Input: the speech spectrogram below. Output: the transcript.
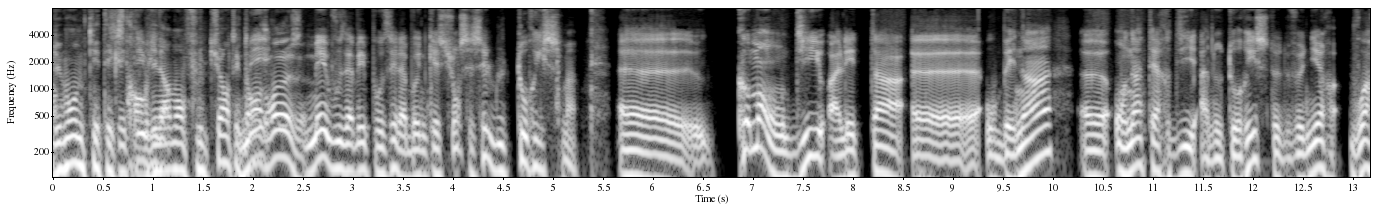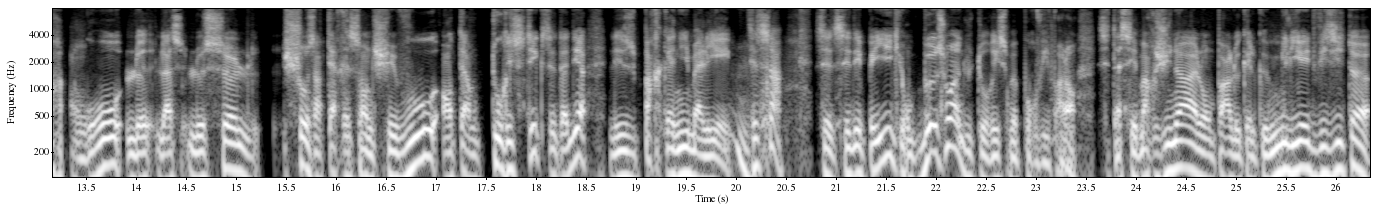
du monde qui est extraordinairement fluctuante et dangereuse. Mais vous avez posé la bonne question, c'est celle du tourisme. Euh, comment on dit à l'État euh, au Bénin, euh, on interdit à nos touristes de venir voir en gros le, le seul chose intéressante chez vous en termes touristiques, c'est-à-dire les parcs animaliers. Mmh. C'est ça. C'est des pays qui ont besoin du tourisme pour vivre. Alors, c'est assez marginal, on parle de quelques milliers de visiteurs.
